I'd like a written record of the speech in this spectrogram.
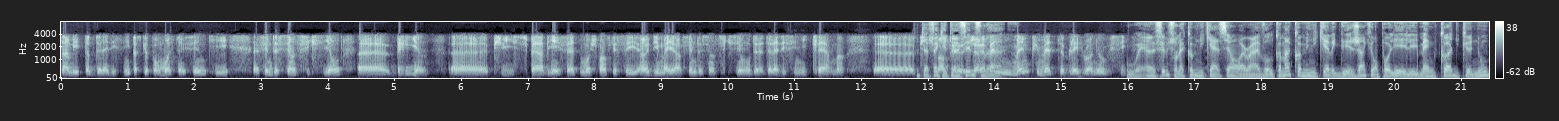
dans mes tops de la décennie parce que pour moi, c'est un film qui est un film de science-fiction brillant. Puis super bien fait. Moi, je pense que c'est un des meilleurs films de science-fiction de, de, la décennie, clairement. Euh, Tout à fait, qui est un film sur la... même pu mettre Blade Runner aussi. Oui, un film sur la communication, Arrival. Comment communiquer avec des gens qui n'ont pas les, les, mêmes codes que nous?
